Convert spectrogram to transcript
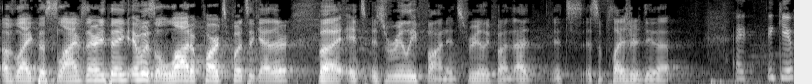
of like the slimes and everything. It was a lot of parts put together, but it's it's really fun. It's really fun. I, it's it's a pleasure to do that. All right, thank you.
